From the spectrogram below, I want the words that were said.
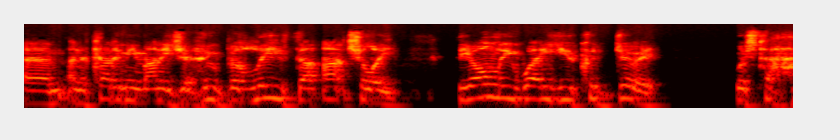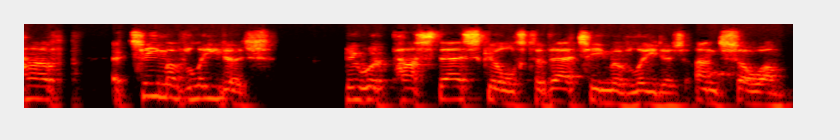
um, an academy manager who believed that actually the only way you could do it was to have a team of leaders who would pass their skills to their team of leaders and so on.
